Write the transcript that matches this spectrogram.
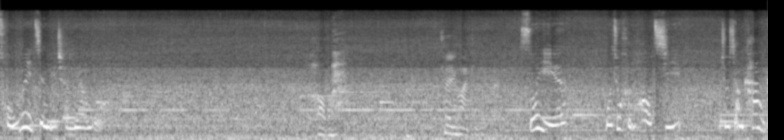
从未见你晨练过。好吧。下一个话题，所以我就很好奇，就想看看，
